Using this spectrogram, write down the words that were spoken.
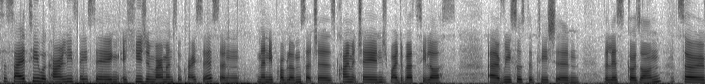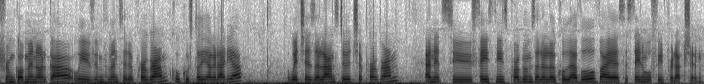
a society, we're currently facing a huge environmental crisis and many problems such as climate change, biodiversity loss, uh, resource depletion, the list goes on. So from GOB Menorca, we've implemented a program called Custodia Agraria, which is a land stewardship program, and it's to face these problems at a local level via sustainable food production.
